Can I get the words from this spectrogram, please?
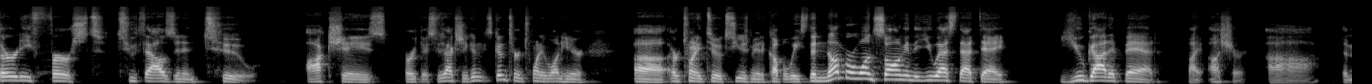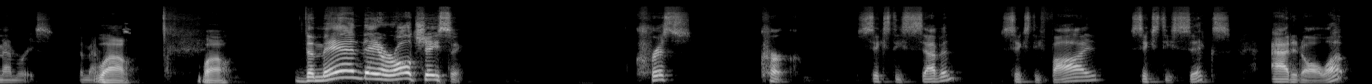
31st, 2002, Akshay's birthday. So he's actually going to turn 21 here, uh, or 22, excuse me, in a couple weeks. The number one song in the U.S. that day, "You Got It Bad" by Usher. Ah, the memories. The memories. Wow. Wow. The man they are all chasing, Chris Kirk, 67, 65, 66. Add it all up.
